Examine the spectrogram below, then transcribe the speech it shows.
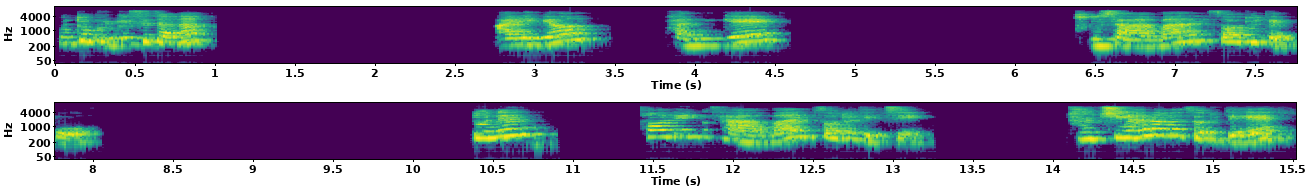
보통 그렇게 쓰잖아? 아니면 관계 부사만 써도 되고, 또는 선행사만 써도 되지. 둘 중에 하나만 써도 돼.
